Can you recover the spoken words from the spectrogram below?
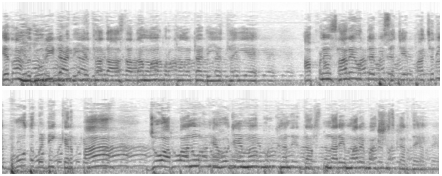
ਇਹ ਤਾਂ ਹਜ਼ੂਰੀ ਢਾਡੀ ਜਥਾ ਦਾਸ ਦਾ ਤਾਂ ਮਹਾਂਪੁਰਖਾਂ ਦਾ ਢਾਡੀ ਜਥਾ ਹੀ ਹੈ। ਆਪਣੇ ਸਾਰਿਆਂ ਉੱਤੇ ਵੀ ਸੱਚੇ ਪਾਤਸ਼ਾਹ ਦੀ ਬਹੁਤ ਵੱਡੀ ਕਿਰਪਾ ਜੋ ਆਪਾਂ ਨੂੰ ਇਹੋ ਜਿਹੇ ਮਹਾਂਪੁਰਖਾਂ ਦੇ ਦਰਸ਼ਨਾਰੇ ਮਾਰੇ ਬਖਸ਼ਿਸ਼ ਕਰਦਾ ਹੈ।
